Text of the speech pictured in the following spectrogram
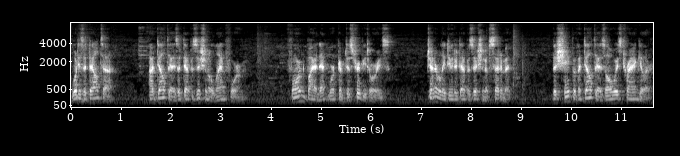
What is a delta? A delta is a depositional landform formed by a network of distributaries, generally due to deposition of sediment. The shape of a delta is always triangular.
